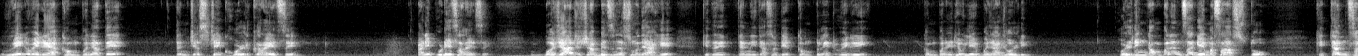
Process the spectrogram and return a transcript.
वेगवेगळ्या कंपन्या ते त्यांचे स्टेक होल्ड करायचे आणि पुढे चालायचे. बजाजच्या बिझनेसमध्ये आहे की ते त्यांनी त्यासाठी एक कंप्लीट वेगळी कंपनी ठेवली आहे बजाज होल्डिंग होल्डिंग कंपन्यांचा गेम असा असतो की त्यांचं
